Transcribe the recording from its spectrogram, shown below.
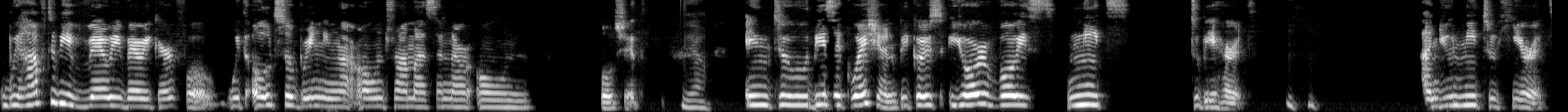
we have to be very, very careful with also bringing our own traumas and our own bullshit yeah. into this equation because your voice needs to be heard. Mm-hmm and you need to hear it.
